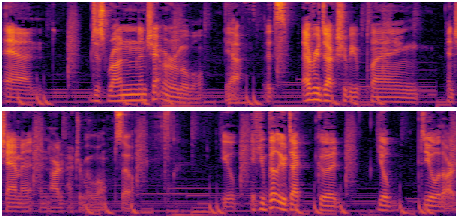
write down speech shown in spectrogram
and just run enchantment removal. Yeah, it's every deck should be playing enchantment and artifact removal. So you if you build your deck good, you'll deal with art.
